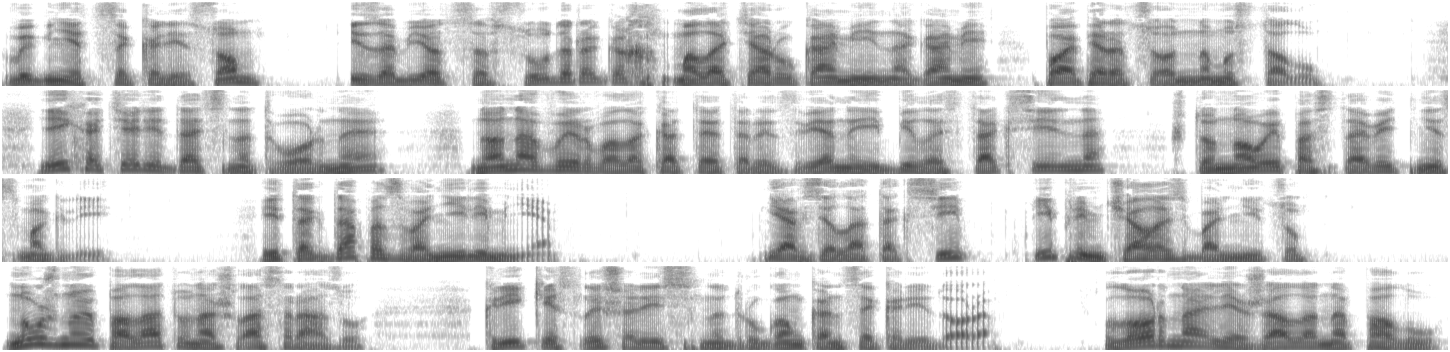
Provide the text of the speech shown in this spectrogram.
выгнется колесом и забьется в судорогах, молотя руками и ногами по операционному столу. Ей хотели дать снотворное, но она вырвала катетер из вены и билась так сильно, что новый поставить не смогли. И тогда позвонили мне. Я взяла такси и примчалась в больницу. Нужную палату нашла сразу. Крики слышались на другом конце коридора. Лорна лежала на полу.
